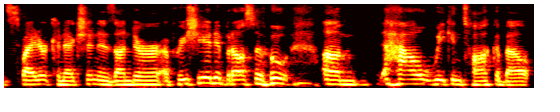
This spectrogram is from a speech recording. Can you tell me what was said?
spider connection is underappreciated, but also um, how we can talk about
